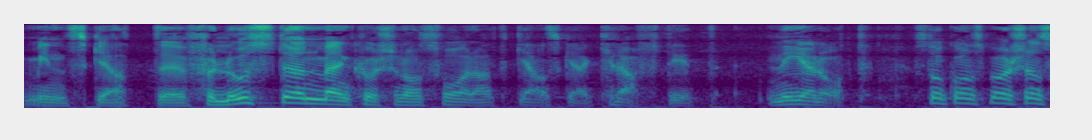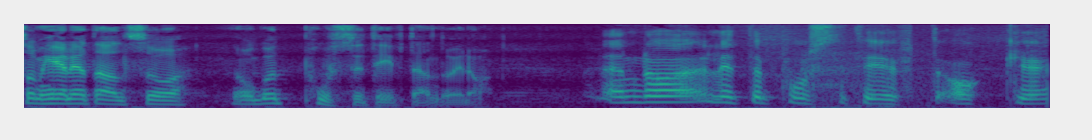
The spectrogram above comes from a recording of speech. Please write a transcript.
minskat eh, förlusten men kursen har svarat ganska kraftigt neråt. Stockholmsbörsen som helhet alltså något positivt ändå idag. Ändå lite positivt och eh,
